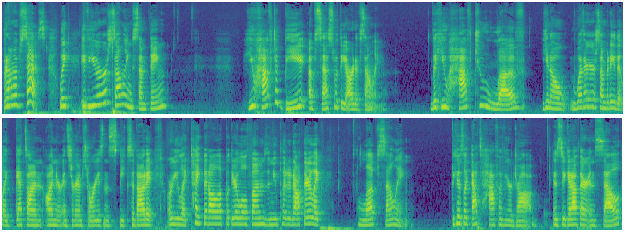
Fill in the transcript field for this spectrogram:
but I'm obsessed. Like if you're selling something you have to be obsessed with the art of selling. Like you have to love, you know, whether you're somebody that like gets on on your Instagram stories and speaks about it or you like type it all up with your little thumbs and you put it out there like love selling. Because like that's half of your job is to get out there and sell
